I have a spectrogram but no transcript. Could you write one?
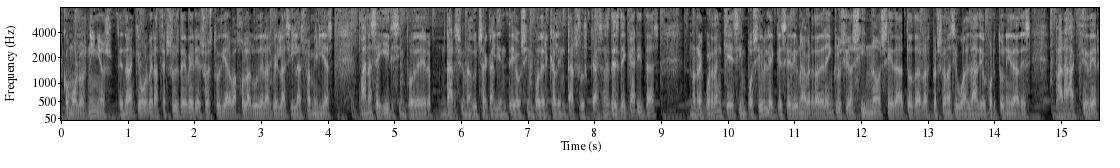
como los niños, tendrán que volver a hacer sus deberes o estudiar bajo la luz de las velas y las familias van a seguir sin poder darse una ducha caliente o sin poder calentar sus casas. Desde Cáritas nos recuerdan que es imposible que se dé una verdadera inclusión si no se da a todas las personas igualdad de oportunidades para acceder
